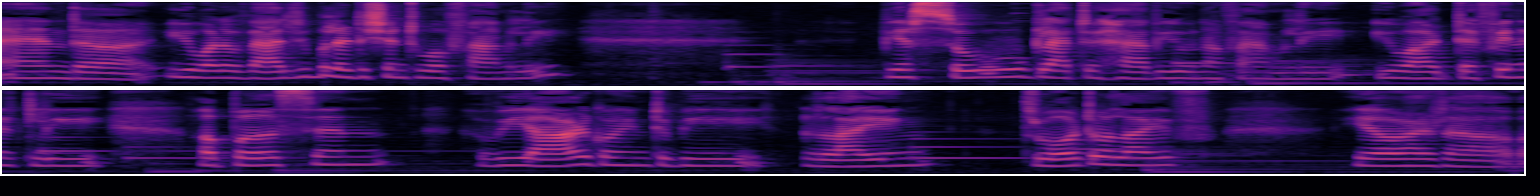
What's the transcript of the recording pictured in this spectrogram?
And uh, you are a valuable addition to our family. We are so glad to have you in our family. You are definitely a person we are going to be relying throughout our life. Your uh,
